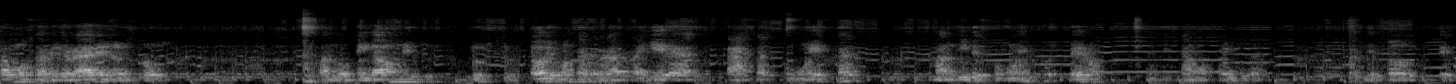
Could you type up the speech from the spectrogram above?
Vamos a regalar en nuestros, cuando tengamos mil suscriptores, vamos a regalar playeras, casas como estas, mandiles como estos, pero necesitamos ayuda de todos ustedes.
